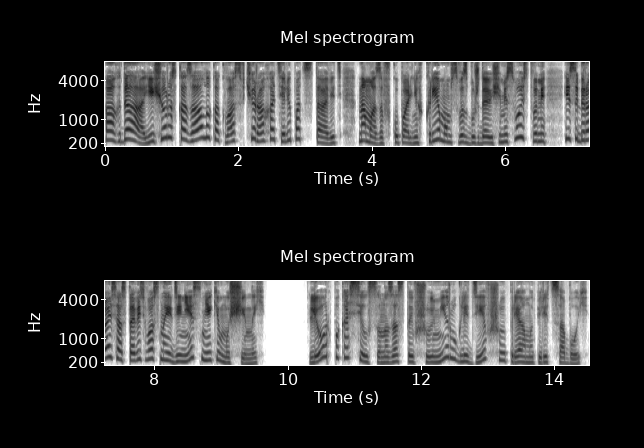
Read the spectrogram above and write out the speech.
«Ах да, еще рассказала, как вас вчера хотели подставить, намазав в купальнях кремом с возбуждающими свойствами и собираясь оставить вас наедине с неким мужчиной». Леор покосился на застывшую миру, глядевшую прямо перед собой.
